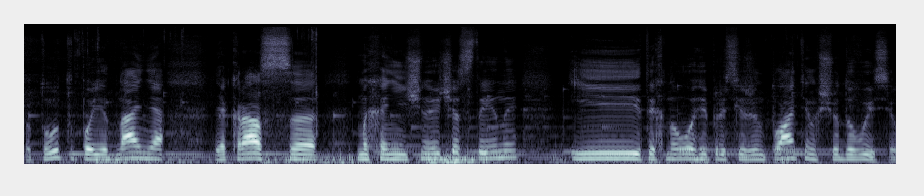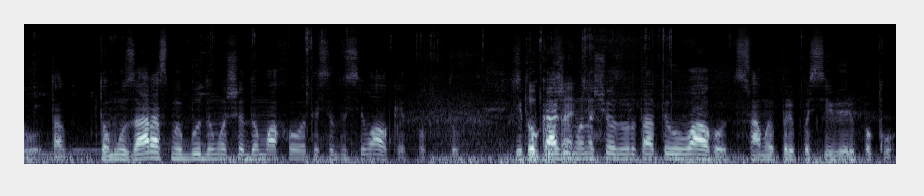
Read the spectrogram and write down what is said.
То тут поєднання якраз е, механічної частини і технології Precision Planting щодо висіву. Так, тому зараз ми будемо ще домахуватися до сівалки. Тобто, і 100%. покажемо на що звертати увагу саме при посіві ріпаку.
